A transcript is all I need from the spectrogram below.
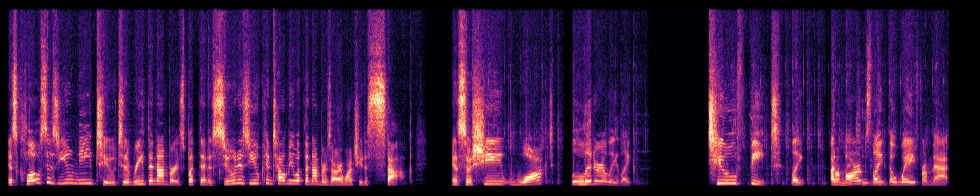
as close as you need to to read the numbers. But then as soon as you can tell me what the numbers are, I want you to stop. And so she walked literally like two feet, like an arm's TV. length away from that,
